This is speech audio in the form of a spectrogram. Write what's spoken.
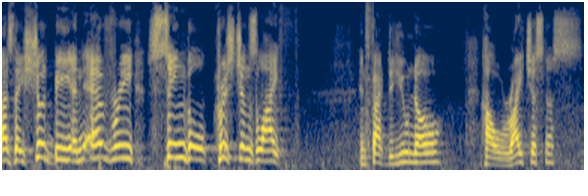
as they should be in every single Christian's life. In fact, do you know how righteousness,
